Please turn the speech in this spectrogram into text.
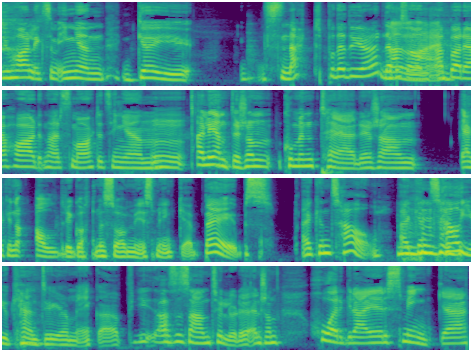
du har liksom ingen gøy snert på det du gjør. Det er bare sånn. Jeg bare har den her smarte tingen. Eller jenter som kommenterer sånn Jeg kunne aldri gått med så mye sminke. Babes. I can tell. I can tell you can't do your makeup. Altså sånn tuller du. Eller sånn hårgreier, sminke,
